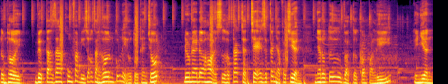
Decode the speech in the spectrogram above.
Đồng thời, việc tạo ra khung pháp lý rõ ràng hơn cũng là yếu tố then chốt Điều này đòi hỏi sự hợp tác chặt chẽ giữa các nhà phát triển, nhà đầu tư và cơ quan quản lý. Tuy nhiên,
